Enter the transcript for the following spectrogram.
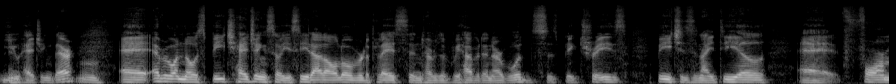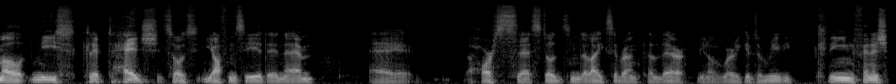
yew hedging there. Uh, everyone knows beech hedging, so you see that all over the place in terms of we have it in our woods as big trees. Beech is an ideal, uh, formal, neat, clipped hedge. So you often see it in. Um, uh, horse uh, studs and the likes around Kildare, you know, where it gives a really clean finish.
